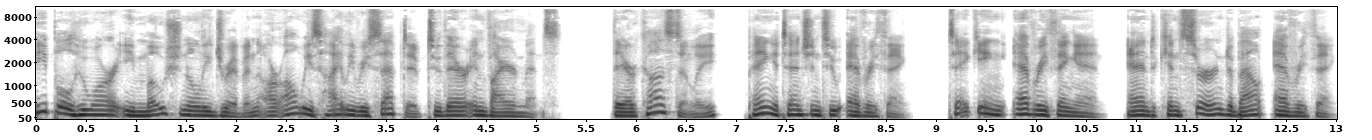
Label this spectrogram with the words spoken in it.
People who are emotionally driven are always highly receptive to their environments. They are constantly paying attention to everything, taking everything in, and concerned about everything.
